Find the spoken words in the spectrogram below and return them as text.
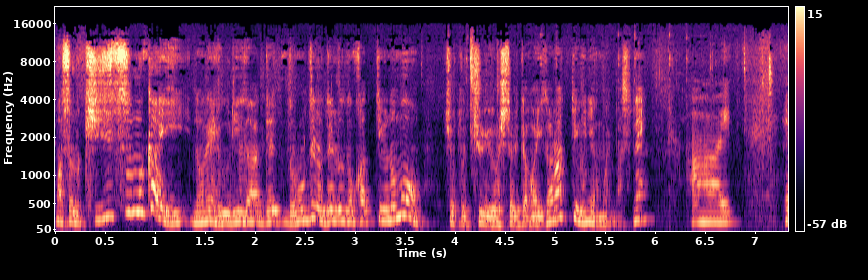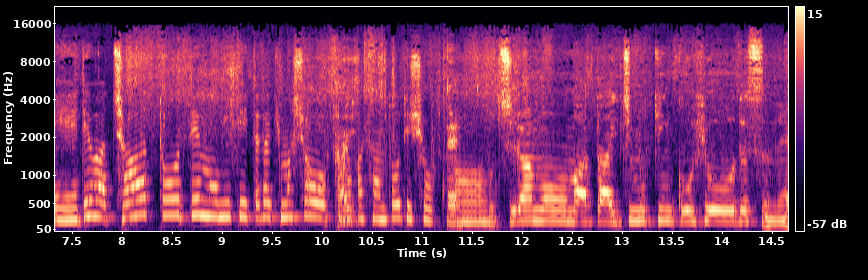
まあ、その期日向かいのね、売りがで、どの程度出るのかっていうのも、ちょっと注意をしておいた方がいいかなっていうふうに思いますね。はい。えー、では、チャートでも見ていただきましょう。田中さん、どうでしょうか？こちらもまた一目均衡表ですね。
